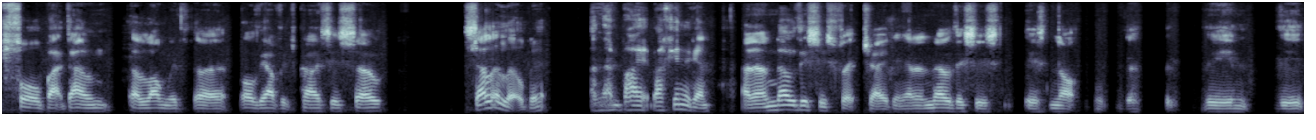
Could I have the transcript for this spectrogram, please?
fall back down along with uh, all the average prices. So sell a little bit and then buy it back in again. And I know this is flip trading, and I know this is is not the the the,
